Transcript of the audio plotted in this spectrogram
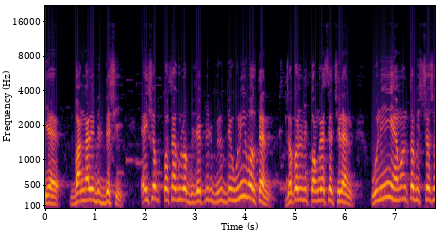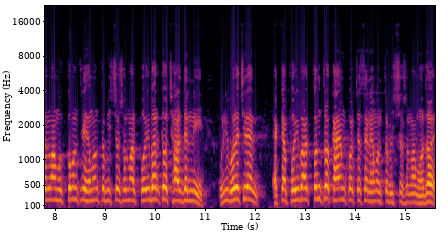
ইয়ে বাঙালি বিদ্বেষী। এইসব কথাগুলো বিজেপির বিরুদ্ধে উনিই বলতেন যখন উনি কংগ্রেসে ছিলেন। উনি হেমন্ত বিশ্ব শর্মা, মুখ্যমন্ত্রী হেমন্ত বিশ্ব শর্মার পরিবারকেও ছাড় দেননি। উনি বলেছিলেন, একটা পরিবারতন্ত্র কায়েম করতেছেন হেমন্ত বিশ্ব শর্মা মহোদয়।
